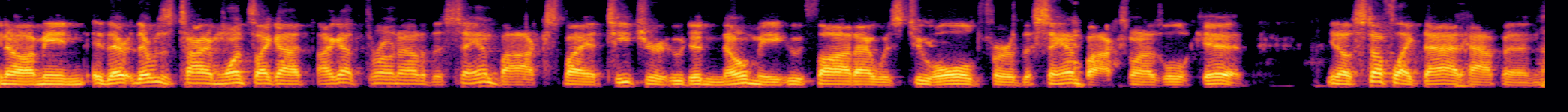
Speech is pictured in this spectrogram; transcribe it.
you know, I mean, there there was a time once I got I got thrown out of the sandbox by a teacher who didn't know me, who thought I was too old for the sandbox when I was a little kid. You know, stuff like that happened.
